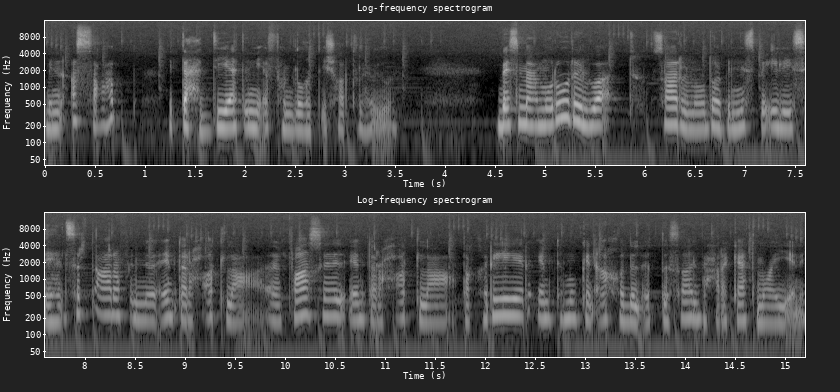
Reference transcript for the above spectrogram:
من أصعب التحديات إني أفهم لغة إشارة العيون بس مع مرور الوقت صار الموضوع بالنسبة إلي سهل. صرت أعرف إنه إمتى رح أطلع فاصل إمتى رح أطلع تقرير إمتى ممكن أخذ الاتصال بحركات معينة.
